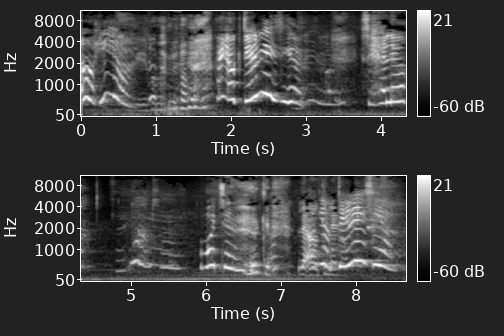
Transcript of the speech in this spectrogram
Oh, here. hey, Octavia is here. Say hello. Okay. okay, okay Octavia is here.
